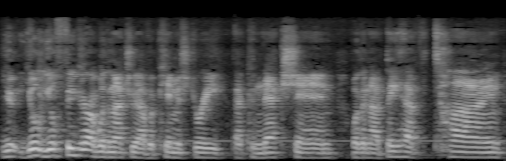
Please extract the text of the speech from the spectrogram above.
you, you'll you'll figure out whether or not you have a chemistry, that connection, whether or not they have time,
